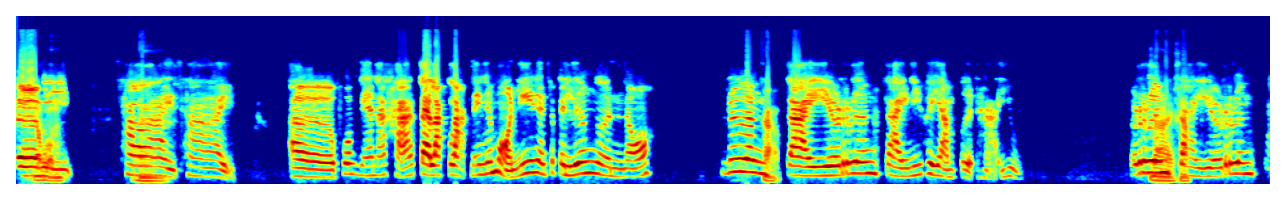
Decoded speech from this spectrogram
เออมีใช่ใช่ เอ่อพวกเนี้ยนะคะ แต่หลักๆในเนื้อหมอนี่เนี่ยจะเป็นเรื่องเงินเนาะเรื่องใจเรื่องใจนี่พยายามเปิดหาอยู่ เรื่องใจเรื่องใจ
